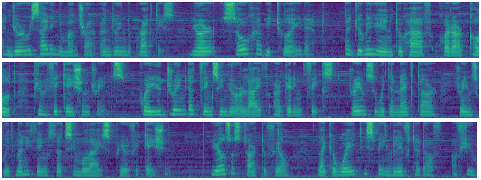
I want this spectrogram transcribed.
and you're reciting the mantra and doing the practice. You are so habituated that you begin to have what are called purification dreams, where you dream that things in your life are getting fixed. Dreams with the nectar, dreams with many things that symbolize purification. You also start to feel like a weight is being lifted off of you.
